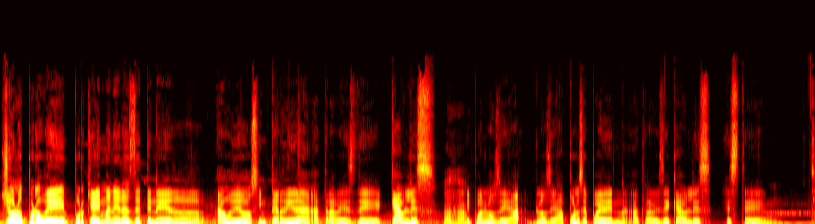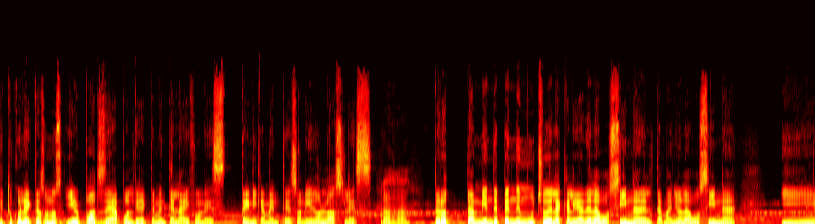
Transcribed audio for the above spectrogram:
Yo lo probé porque hay maneras de tener audio sin pérdida a través de cables. Ajá. Tipo los de, los de Apple se pueden a través de cables. Este, si tú conectas unos earpods de Apple directamente al iPhone es técnicamente sonido lossless. Ajá. Pero también depende mucho de la calidad de la bocina, del tamaño de la bocina y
